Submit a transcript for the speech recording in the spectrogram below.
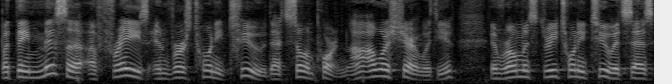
but they miss a, a, phrase in verse 22 that's so important. I, I want to share it with you. In Romans 3:22 it says,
